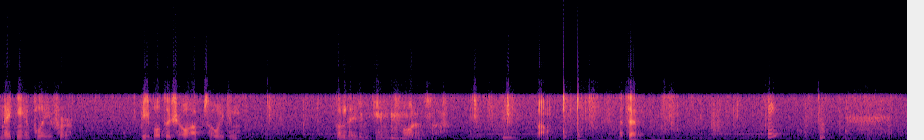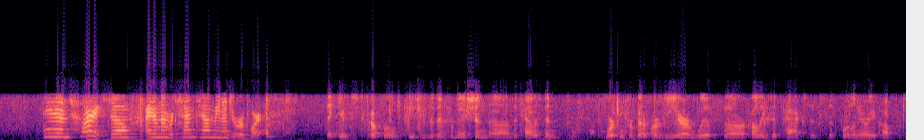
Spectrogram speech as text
making a plea for people to show up so we can, some days we can't even vote on stuff. So, that's it. Okay. And, all right, so item number ten, town manager report. Thank you. Just a couple pieces of information. Uh, the town has been working for a better part of a year with uh, our colleagues at PACTS, that's the Portland Area Compre-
